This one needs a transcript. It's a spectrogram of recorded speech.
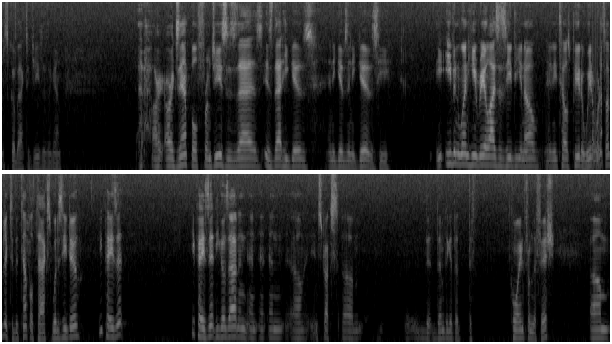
Let's go back to Jesus again. Our, our example from Jesus is, is that he gives and he gives and he gives. He, even when he realizes he, you know, and he tells Peter, we don't, we're not subject to the temple tax, what does he do? He pays it. He pays it. He goes out and, and, and um, instructs um, the, them to get the, the, coin from the fish. Um,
